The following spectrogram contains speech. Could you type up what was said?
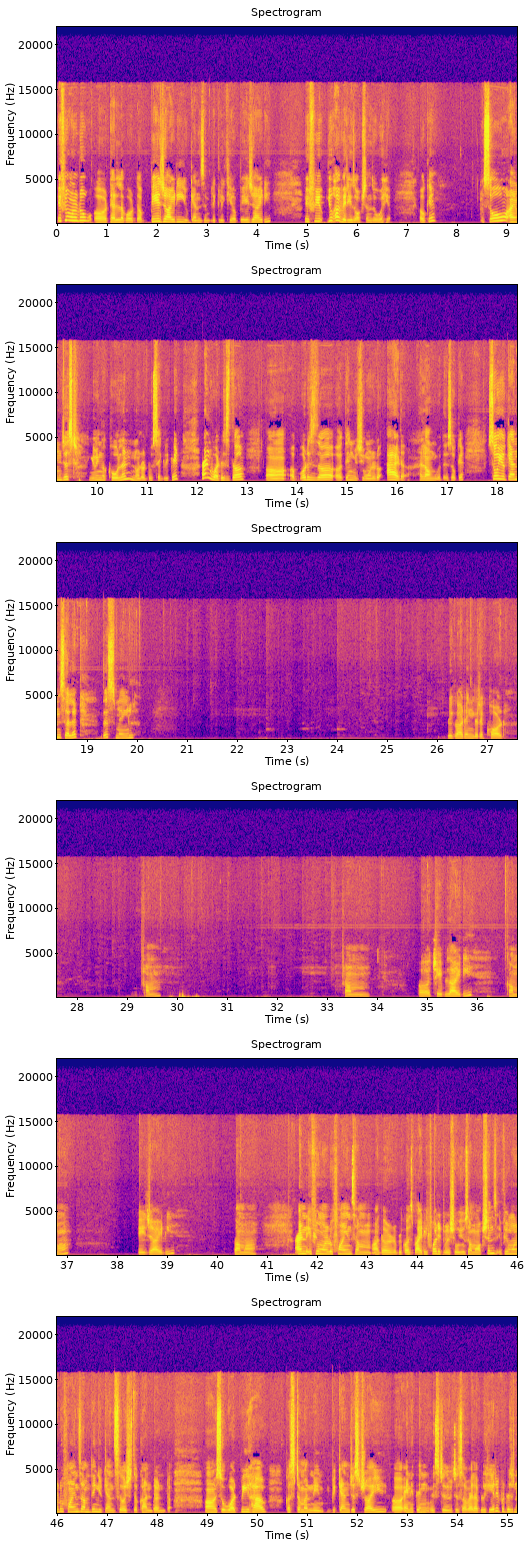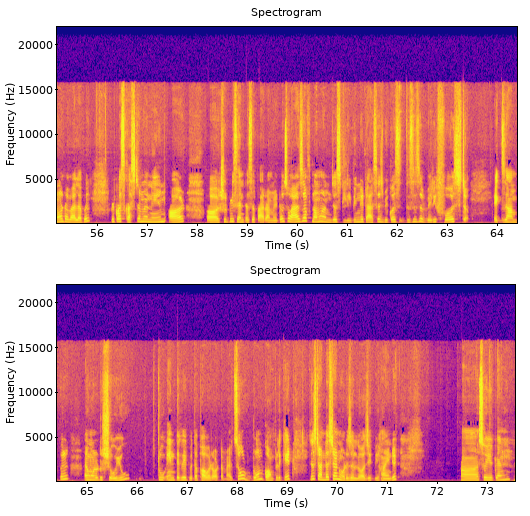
if you want to uh, tell about the page id you can simply click here page id if you you have various options over here okay? So i'm just giving a colon in order to segregate and what is the uh, uh, what is the uh, thing which you wanted to add along with this okay? So you can select this mail. Regarding the record from from uh, table id comma page id comma and if you wanted to find some other because by default it will show you some options. If you wanted to find something you can search the content. Uh, so what we have customer name. We can just try uh, anything which is, which is available here. If it is not available because customer name are uh, should be sent as a parameter. So as of now i'm just leaving it as such because this is a very first example i wanted to show you to integrate with the power automate. So don't complicate just understand what is the logic behind it. Uh, so you can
